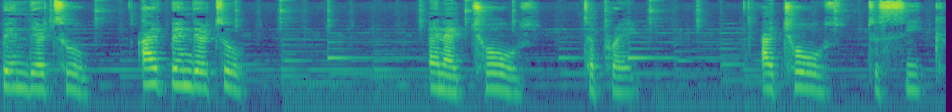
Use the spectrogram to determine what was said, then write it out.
been there too. I've been there too. And I chose to pray. I chose to seek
